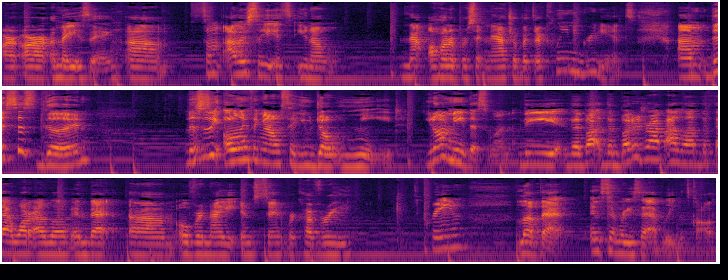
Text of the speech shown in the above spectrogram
are, are amazing. Um, some obviously it's you know not 100% natural, but they're clean ingredients. Um, this is good. This is the only thing I would say you don't need. You don't need this one. The the the Butta Drop I love, the fat water I love, and that um, overnight instant recovery cream, love that. Instant reset, I believe it's called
